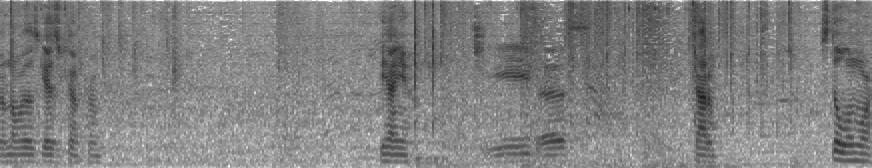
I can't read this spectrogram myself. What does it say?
I don't know where those guys are coming from. Behind you. Jesus. Got him. Still one more.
